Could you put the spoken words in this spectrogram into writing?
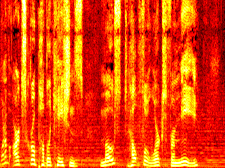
One of ArtScroll Publications' most helpful works for me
